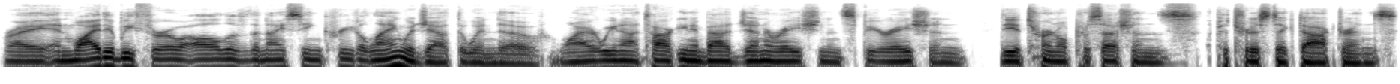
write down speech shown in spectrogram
right? And why did we throw all of the Nicene creedal language out the window? Why are we not talking about generation, spiration, the eternal processions, patristic doctrines?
